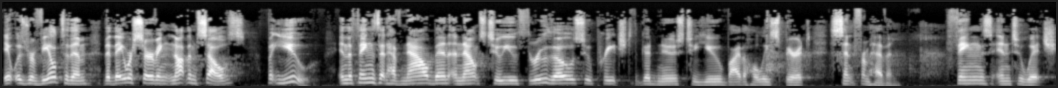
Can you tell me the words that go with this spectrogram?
it was revealed to them that they were serving not themselves, but you, in the things that have now been announced to you through those who preached the good news to you by the Holy Spirit sent from heaven, things into which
